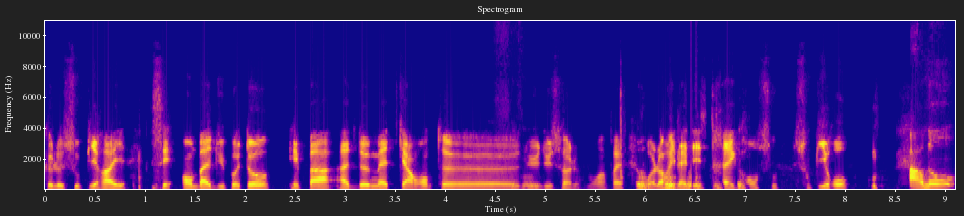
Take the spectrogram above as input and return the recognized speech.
que le soupirail, c'est en bas du poteau et pas à 2 mètres 40 euh, du, du, sol. Bon après, ou alors il a des très grands soupiraux Arnaud,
